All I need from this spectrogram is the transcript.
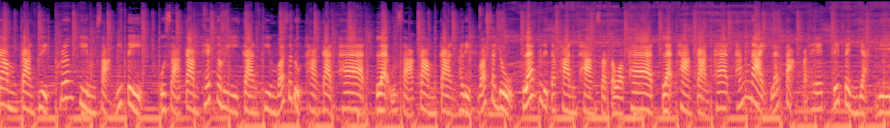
กรรม การผลิตเครื่องพิมพ์ 3 มิติ อุตสาหกรรมเทคโนโลยีการพิมพ์วัสดุทางการแพทย์ และอุตสาหกรรมการผลิตวัสดุ และผลิตภัณฑ์ทางสัตวแพทย์ และทางการแพทย์ทั้งในและต่างประเทศได้เป็นอย่างดี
